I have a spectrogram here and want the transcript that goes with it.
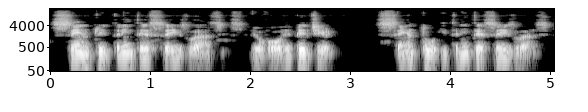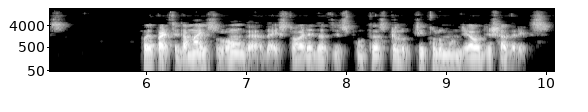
136 lances. Eu vou repetir. 136 lances foi a partida mais longa da história das disputas pelo título mundial de xadrez.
